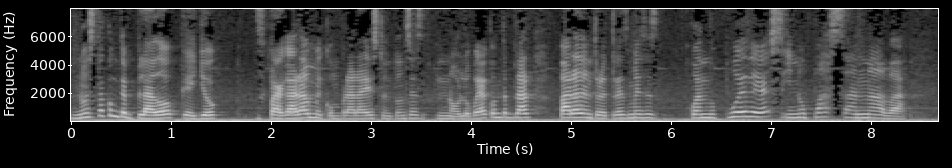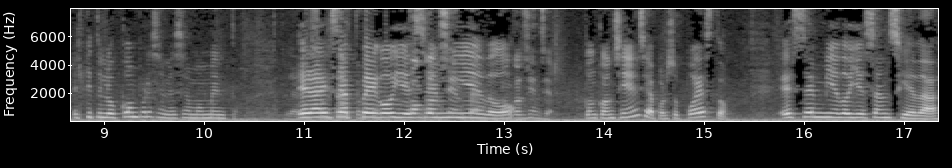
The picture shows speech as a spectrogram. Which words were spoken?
no está contemplado que yo pagara o me comprara esto, entonces no, lo voy a contemplar para dentro de tres meses, cuando puedes y no pasa nada, el que te lo compres en ese momento. Claro, Era ese apego y ese miedo. con conciencia. Con conciencia, por supuesto. Ese miedo y esa ansiedad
